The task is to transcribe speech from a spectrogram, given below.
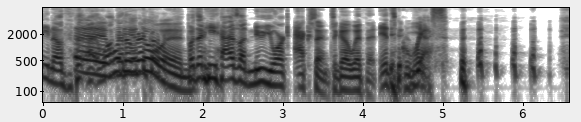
you know, I Hey, walk what in are a red carpet. But then he has a New York accent to go with it. It's great. Yes.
